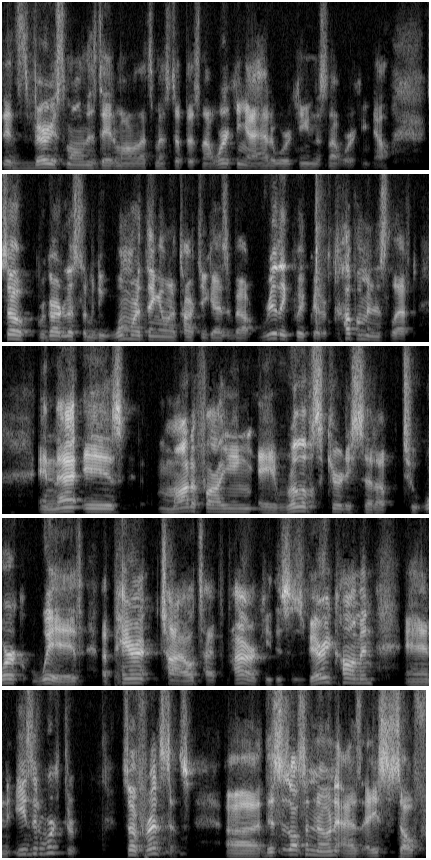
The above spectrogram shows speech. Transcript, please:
it's very small in this data model that's messed up. That's not working. I had it working. That's not working now. So regardless, let me do one more thing I want to talk to you guys about really quick. We have a couple minutes left. And that is modifying a level security setup to work with a parent child type of hierarchy. This is very common and easy to work through. So for instance, uh, this is also known as a self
